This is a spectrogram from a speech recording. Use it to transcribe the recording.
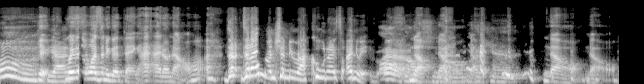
Oh, Okay, yes. Maybe that wasn't a good thing. I, I don't know. Did, did I mention the raccoon I saw? Anyway, Oh, No, gosh, no, no. I can't. No, no.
